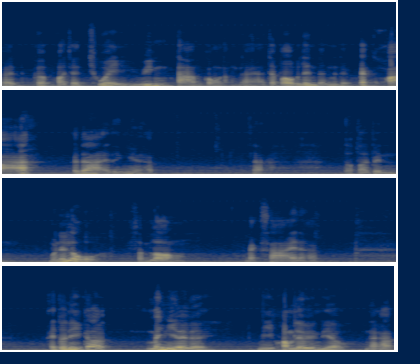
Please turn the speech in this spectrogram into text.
ก็ก็พอจะช่วยวิ่งตามกองหลังได้ อาจจะเอาไปเล่นแบบแบ็คขวาก็ได้อะไรเงี้ยครับนะต่อไปเป็นโมเนโลสำรอง แบ็คซ้ายนะครับไอตัวนี้ก็ไม่มีอะไรเลย มีความเร็วอย่างเดียวนะครับ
